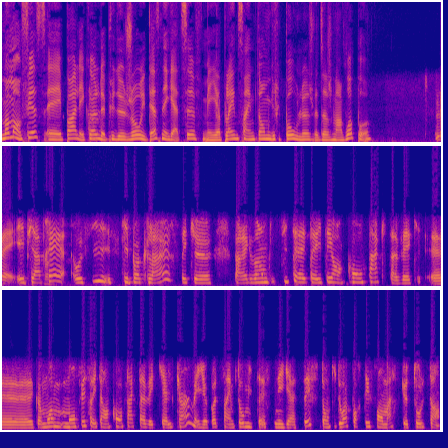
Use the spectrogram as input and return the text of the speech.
Moi, mon fils est pas à l'école depuis deux jours. Il teste négatif, mais il y a plein de symptômes grippaux. Là. Je veux dire, je n'en vois pas. Ben, et puis après, aussi, ce qui est pas clair, c'est que, par exemple, si tu as, été en contact avec, euh, comme moi, mon fils a été en contact avec quelqu'un, mais il n'y a pas de symptômes, il teste négatif, donc il doit porter son masque tout le temps.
